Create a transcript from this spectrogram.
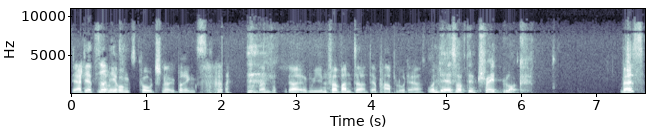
Der hat jetzt einen So. Ernährungscoach, ne, übrigens. Mein Bruder, irgendwie ein Verwandter, der Pablo, der. Und er ist auf dem Trade-Block. Was?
